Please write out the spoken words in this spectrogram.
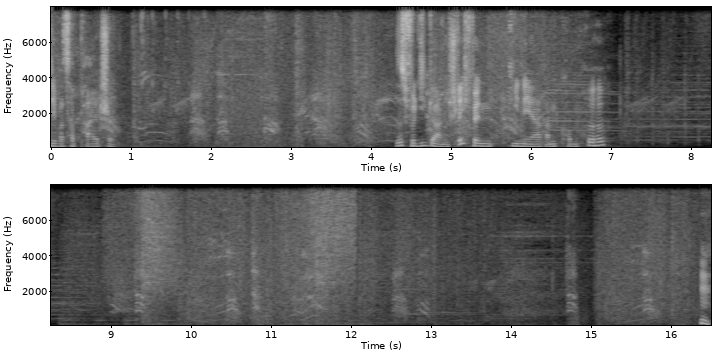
die Wasserpeitsche. Das ist für die gar nicht schlecht, wenn die näher rankommen. hm.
